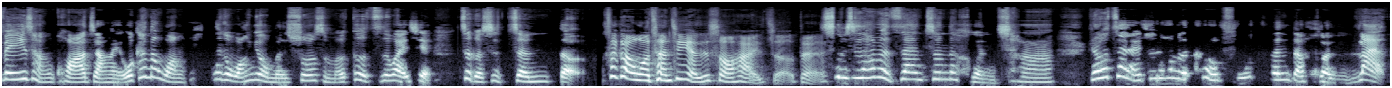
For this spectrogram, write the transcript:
非常夸张哎！我看到网那个网友们说什么各自外泄，这个是真的。这个我曾经也是受害者，对，是不是他们的治安真的很差？然后再来就是他们的客服真的很烂。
